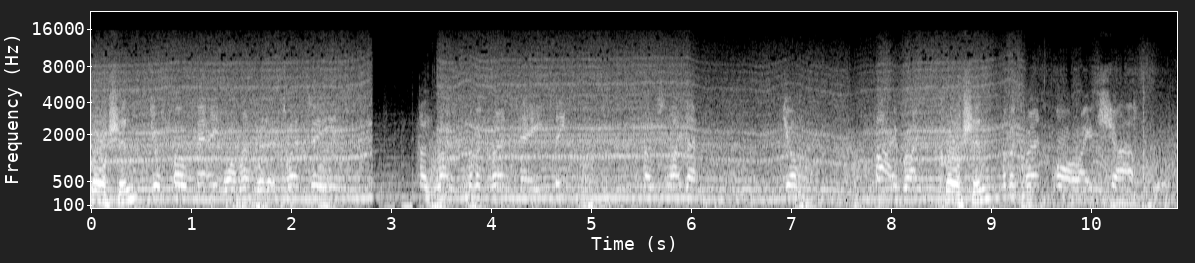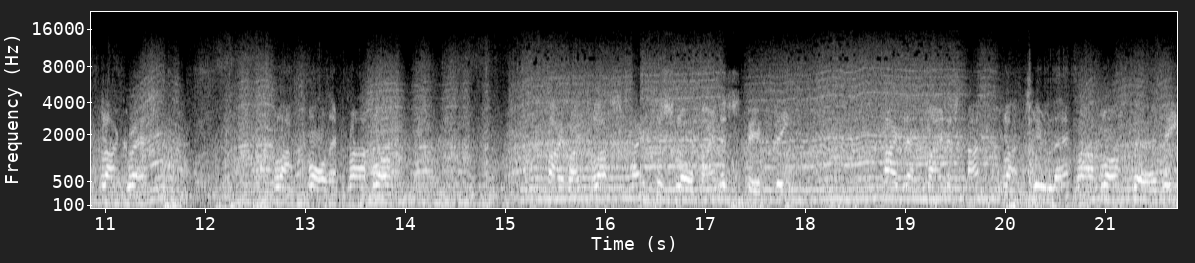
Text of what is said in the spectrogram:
Caution. Jump okay, 120. And right, another crest 80. And slight left. Jump. Five right, Caution. another crest, four right, sharp. Flat crest. Flat four left, half long. Five right plus, right to slow, minus 50. 5 left minus and flat 2 left, half long 30.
